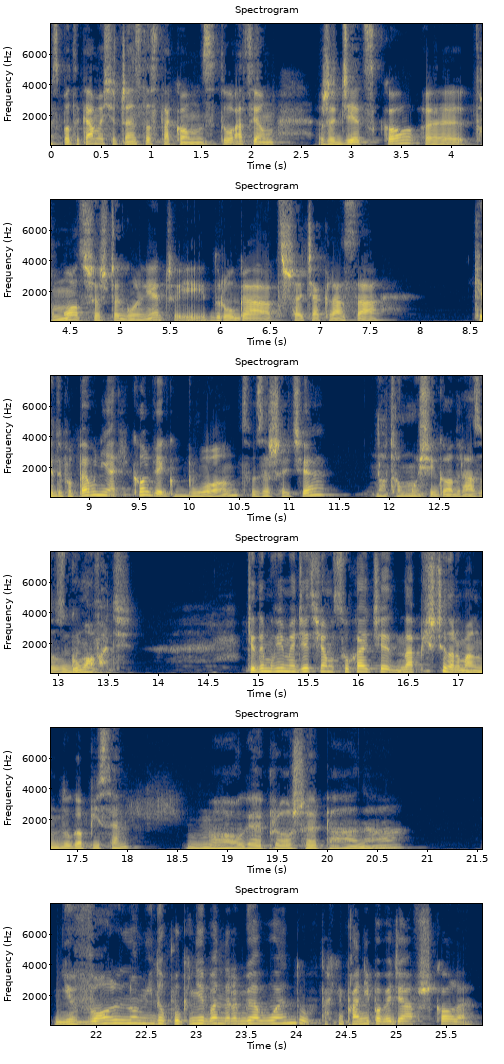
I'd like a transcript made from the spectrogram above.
spotykamy się często z taką sytuacją, że dziecko, to młodsze szczególnie, czyli druga, trzecia klasa, kiedy popełni jakikolwiek błąd w zeszycie, no to musi go od razu zgumować. Kiedy mówimy dzieciom, słuchajcie, napiszcie normalnym długopisem. Mogę, proszę pana? Nie wolno mi, dopóki nie będę robiła błędów. Tak mi pani powiedziała w szkole.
